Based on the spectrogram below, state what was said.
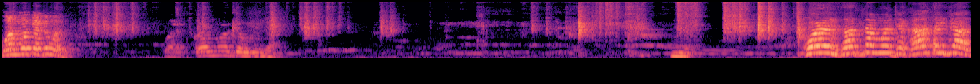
કોણ મો કે કે કોઈ નો જવું યાર કોઈ રત્નમાં ઢેખા થઈ ગયા.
